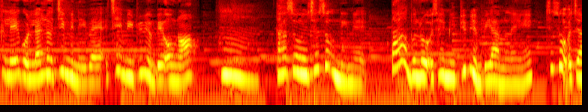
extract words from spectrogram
ကလေးကိုလက်လွတ်ကြည့်မနေပဲအချိန်မီပြည့်ပြင်ပေးအောင်နော်ဟွန်းဒါဆိုရင်ချစ်စုအနေနဲ့တားကဘလို့အချိန်မီပြည့်ပြင်ပေးရမလဲချစ်စုအကြံ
